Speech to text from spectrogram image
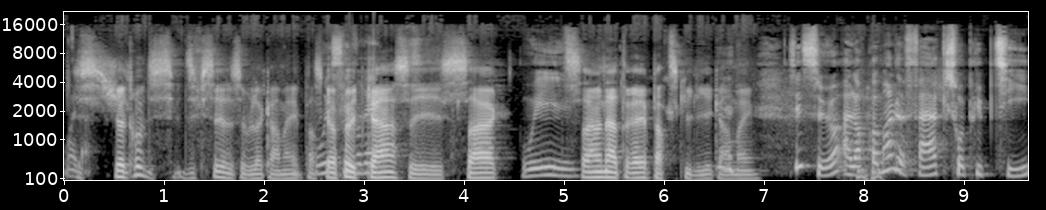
Je le trouve difficile, celui-là, quand même, parce qu'un feu de camp, c'est ça, oui. ça a un attrait particulier quand même. c'est sûr. Alors, comment le faire qu'il soit plus petit,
